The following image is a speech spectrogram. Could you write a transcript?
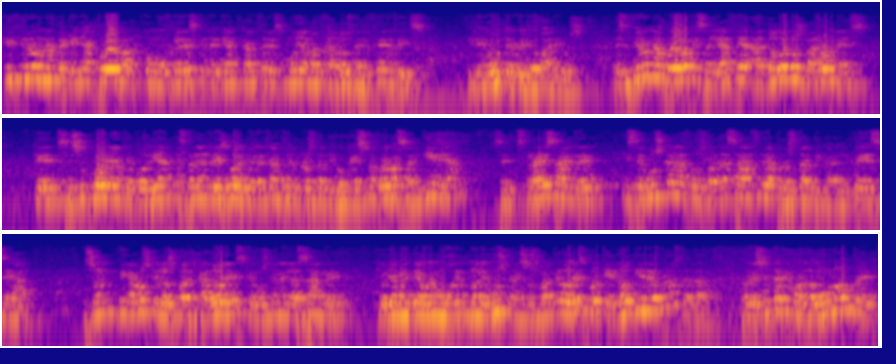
que hicieron una pequeña prueba con mujeres que tenían cánceres muy avanzados de cervix y de útero y de ovarios. Les hicieron una prueba que se le hace a todos los varones que se supone o que podrían estar en riesgo de tener cáncer prostático, que es una prueba sanguínea, se extrae sangre y se busca la fosfatasa ácida prostática, el PSA. Son, digamos que los marcadores que buscan en la sangre, que obviamente a una mujer no le buscan esos marcadores porque no tiene próstata. Pero resulta que cuando un hombre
